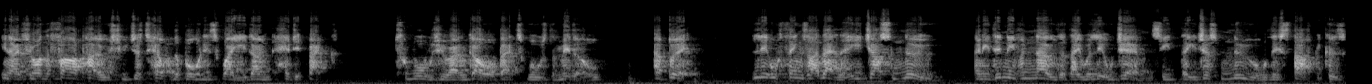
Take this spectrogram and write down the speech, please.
you know, if you're on the far post, you just help the ball in its way. You don't head it back towards your own goal or back towards the middle. Uh, but little things like that that he just knew, and he didn't even know that they were little gems. He, he just knew all this stuff because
